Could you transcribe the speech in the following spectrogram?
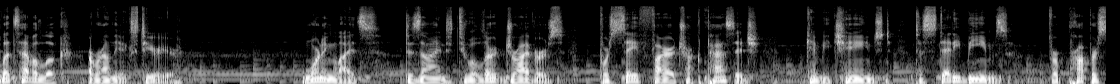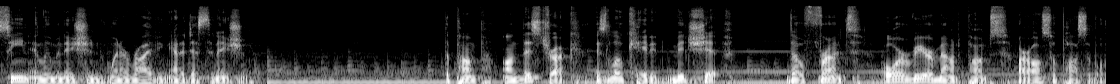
let's have a look around the exterior. Warning lights, designed to alert drivers for safe fire truck passage, can be changed to steady beams for proper scene illumination when arriving at a destination. The pump on this truck is located midship, though front or rear mount pumps are also possible.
